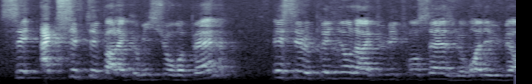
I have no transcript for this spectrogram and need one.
c'est accepté par la Commission européenne, et c'est le président de la République française, le roi des Uber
